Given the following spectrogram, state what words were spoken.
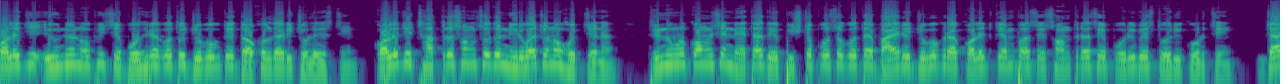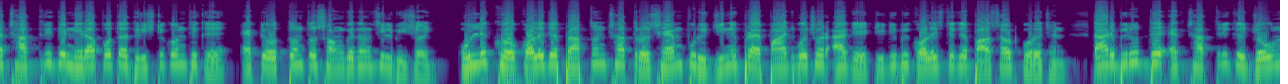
কলেজে ইউনিয়ন অফিসে বহিরাগত যুবকদের দখলদারি চলে এসছে। কলেজে ছাত্র সংসদের নির্বাচনও হচ্ছে না। তৃণমূল কংগ্রেসের নেতাদের পৃষ্ঠপোষকতায় বাইরের যুবকরা কলেজ ক্যাম্পাসে সন্ত্রাসের পরিবেশ তৈরি করছে যা ছাত্রীদের নিরাপত্তা দৃষ্টিকোণ থেকে একটি অত্যন্ত সংবেদনশীল বিষয়। উল্লেখ্য কলেজের প্রাক্তন ছাত্র শ্যামপুরি, যিনি প্রায় পাঁচ বছর আগে টিডিবি কলেজ থেকে পাস আউট করেছেন, তার বিরুদ্ধে এক ছাত্রীকে যৌন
